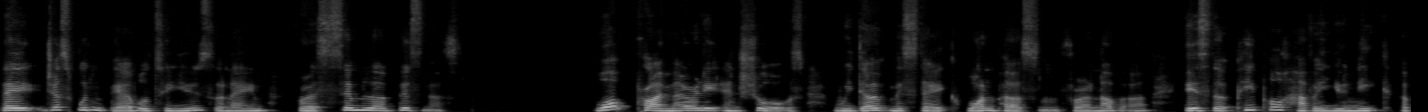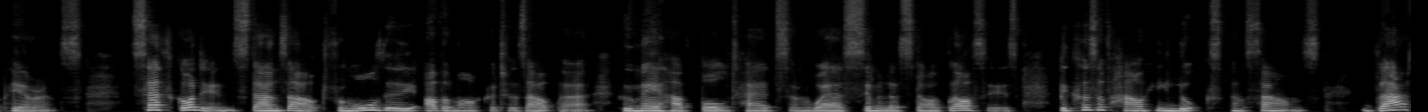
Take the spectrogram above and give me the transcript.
They just wouldn't be able to use the name for a similar business. What primarily ensures we don't mistake one person for another is that people have a unique appearance. Seth Godin stands out from all the other marketers out there who may have bald heads and wear similar style glasses because of how he looks and sounds. That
